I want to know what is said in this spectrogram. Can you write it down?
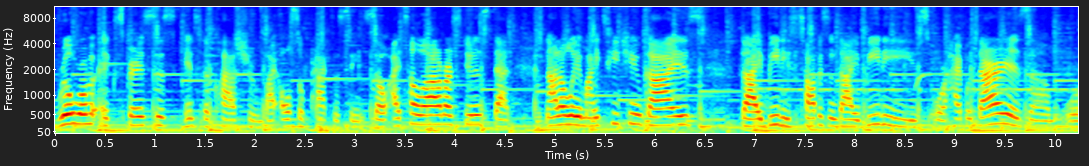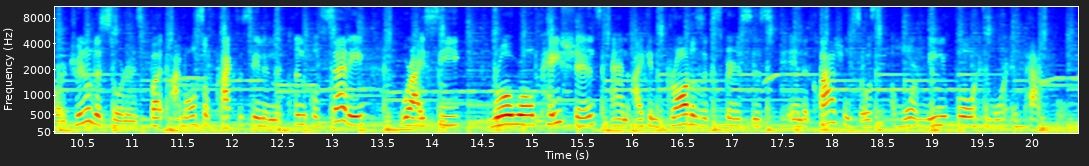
real world experiences into the classroom by also practicing. So I tell a lot of our students that not only am I teaching you guys diabetes, topics in diabetes or hypothyroidism or adrenal disorders, but I'm also practicing in a clinical setting where I see real world patients and I can draw those experiences in the classroom so it's more meaningful and more impactful.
